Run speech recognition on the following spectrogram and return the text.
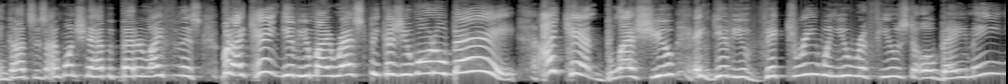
And God says, I want you to have a better life than this, but I can't give you my rest because you won't obey. I can't bless you and give you victory when you refuse to obey me.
